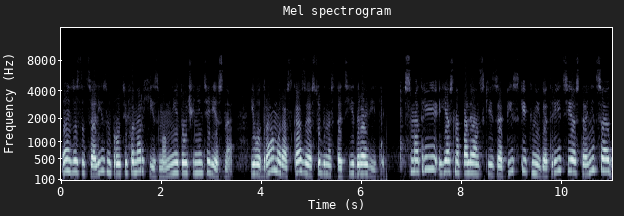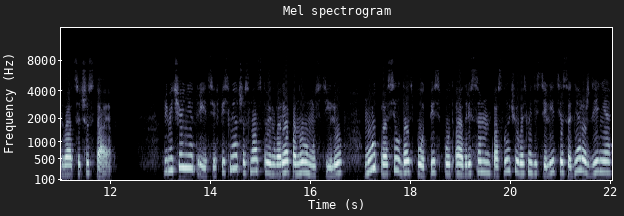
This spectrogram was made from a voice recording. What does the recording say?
Он за социализм против анархизма. Мне это очень интересно. Его драмы, рассказы, особенно статьи даровиты». Смотри «Яснополянские записки», книга третья, страница двадцать шестая. Примечание третье. В письме от 16 января по новому стилю Мод просил дать подпись под адресом по случаю 80-летия со дня рождения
